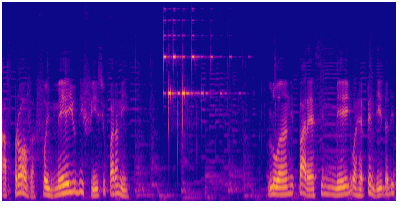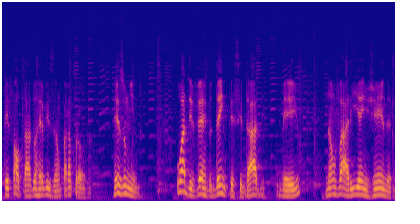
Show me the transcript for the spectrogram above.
A prova foi meio difícil para mim. Luane parece meio arrependida de ter faltado a revisão para a prova. Resumindo, o advérbio de intensidade, meio, não varia em gênero,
